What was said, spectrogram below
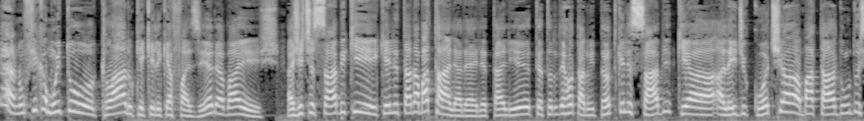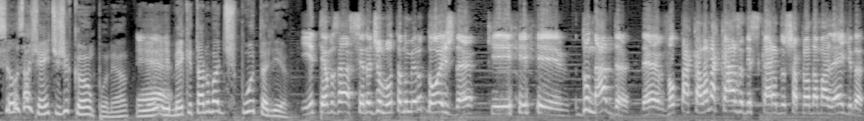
É, não fica muito claro o que, que ele quer fazer, né? Mas a gente sabe que, que ele tá na batalha, né? Ele tá ali tentando derrotar. No entanto, que ele sabe que a, a Lady Ko tinha matado um dos seus agentes de campo, né? E- É. E, meio que tá numa disputa ali. E temos a cena de luta número 2, né? Que do nada, né? Vão tacar lá na casa desse cara do chapéu da Malegna,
